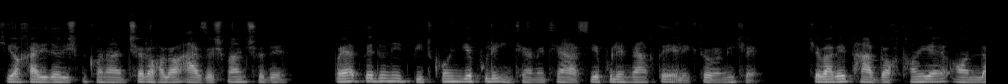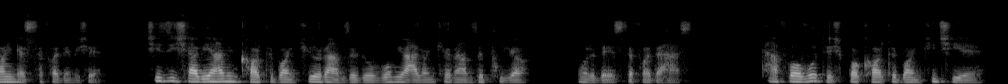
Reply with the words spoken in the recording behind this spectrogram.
کیا خریداریش می‌کنن چرا حالا ارزشمند شده باید بدونید بیت کوین یه پول اینترنتی هست یه پول نقد الکترونیکه که برای پرداخت های آنلاین استفاده میشه. چیزی شبیه همین کارت بانکی و رمز دوم یا الان که رمز پویا. مورد استفاده هست. تفاوتش با کارت بانکی چیه؟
